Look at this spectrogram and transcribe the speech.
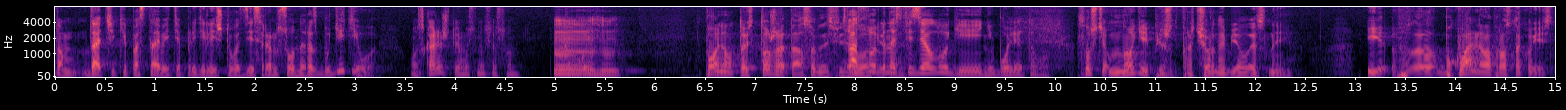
там, датчики поставить, определить, что вот здесь рэм-сон и разбудить его, он скажет, что ему снился сон. Какой? Понял. То есть тоже это особенность физиологии. Особенность физиологии и не более того. Слушайте, многие пишут про черно-белые сны. И э, буквально вопрос такой есть.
